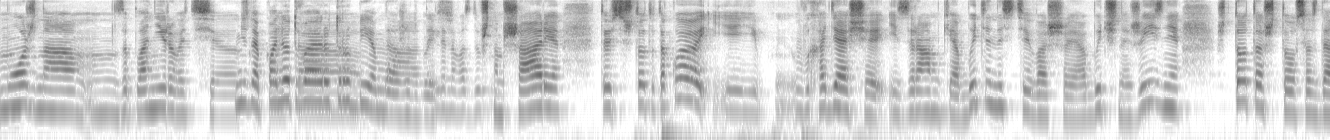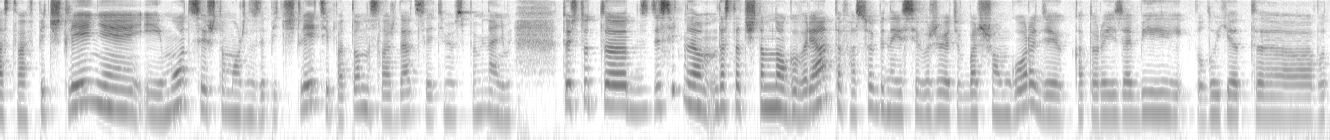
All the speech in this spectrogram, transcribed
можно запланировать... Э, Не знаю, полет в аэротрубе, да, может быть. Или на воздушном шаре. То есть что-то такое, и выходящее из рамки обыденности вашей обычной жизни, что-то, что создаст вам впечатление и эмоции, что можно запечатлеть и потом наслаждаться этими воспоминаниями. То есть тут э, действительно достаточно много вариантов, особенно если вы живете в большом городе, который изобилует э, вот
